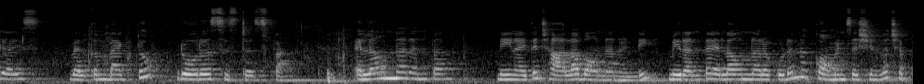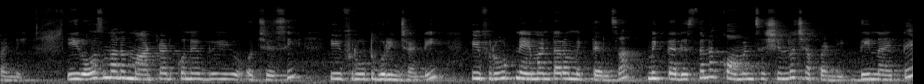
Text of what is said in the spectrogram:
guys welcome back to Roras sisters fam ఎలా ఉన్నారంతా? నేనైతే చాలా బాగున్నానండి. మీరంతా ఎలా ఉన్నారో కూడా నాకు కామెంట్ సెషన్లో చెప్పండి. ఈరోజు మనం మాట్లాడుకునేది వచ్చేసి ఈ ఫ్రూట్ గురించి అండి ఈ ఫ్రూట్ని ఏమంటారో మీకు తెలుసా? మీకు తెలిస్తే నాకు కామెంట్ సెషన్లో చెప్పండి. దీన్ని అయితే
